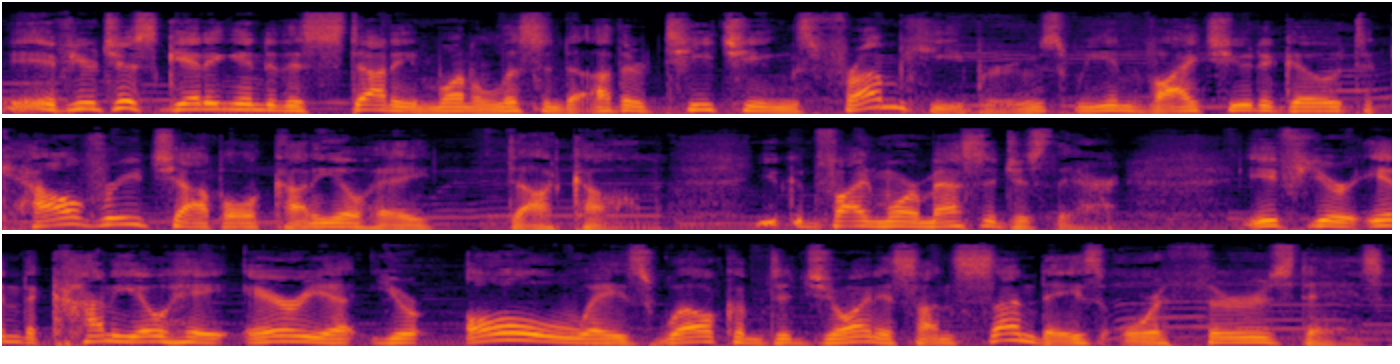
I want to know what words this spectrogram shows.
If you're just getting into this study and want to listen to other teachings from Hebrews, we invite you to go to calvarychapelkaneohe.com. You can find more messages there. If you're in the Kaneohe area, you're always welcome to join us on Sundays or Thursdays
